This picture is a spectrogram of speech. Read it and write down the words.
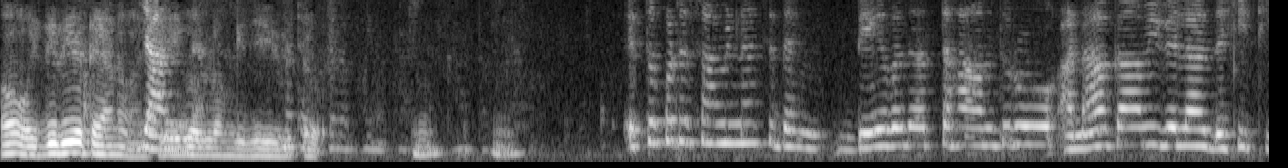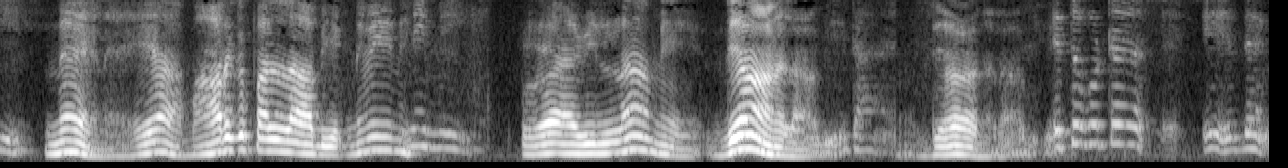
ඕ ඉදිරියට යනවා ඒගොල්ලොන්ගේ ජීවිත එතකොට ස්වාමිනාස දැන් දේවදත්ත හාමුදුරුවෝ අනාගාමි වෙලා දෙහිටියේ නෑ නෑ. එයා මාර්ග පල්ලාබියෙක් නෙවෙයිනේ එයා ඇවිල්ලා මේ ධ්‍යානලාබිය ධ්‍යානලාබිය එතකොට දැන්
